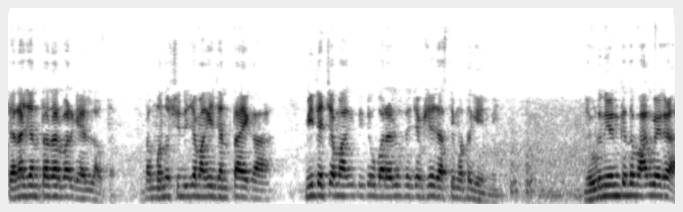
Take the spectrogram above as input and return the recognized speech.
त्यांना जनता दरबार घ्यायला लावतात. आता मनोज शिंदेच्या मागे जनता आहे का? मी त्याच्यामागे तिथे उभा राहिलो त्याच्यापेक्षा जास्ती मतं घेईन मी. निवडून येऊन की तर भाग वेगळा.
